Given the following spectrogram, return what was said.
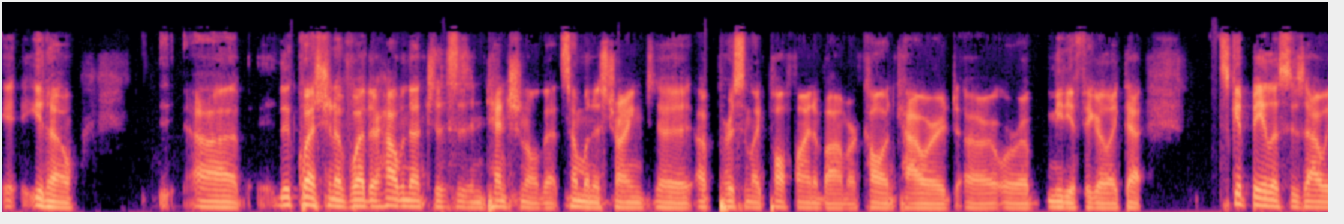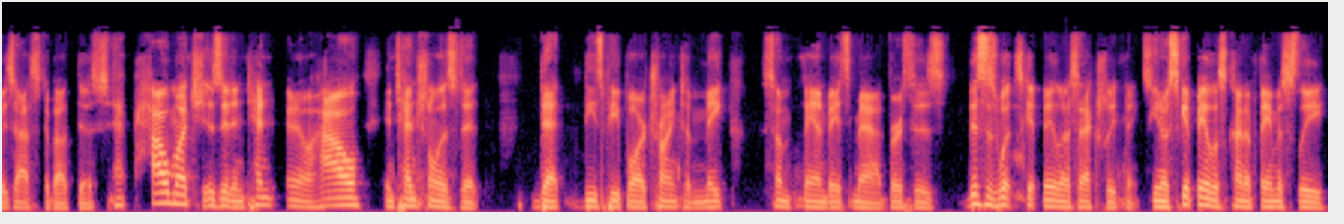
you know uh, the question of whether how much this is intentional that someone is trying to a person like Paul Finebaum or Colin Cowherd uh, or a media figure like that. Skip Bayless is always asked about this. How much is it intent? You know, how intentional is it that these people are trying to make some fan base mad versus this is what Skip Bayless actually thinks. You know, Skip Bayless kind of famously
